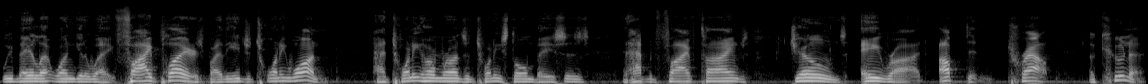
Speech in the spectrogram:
We may let one get away. Five players by the age of 21 had 20 home runs and 20 stolen bases. It happened five times. Jones, A Rod, Upton, Trout, Acuna.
